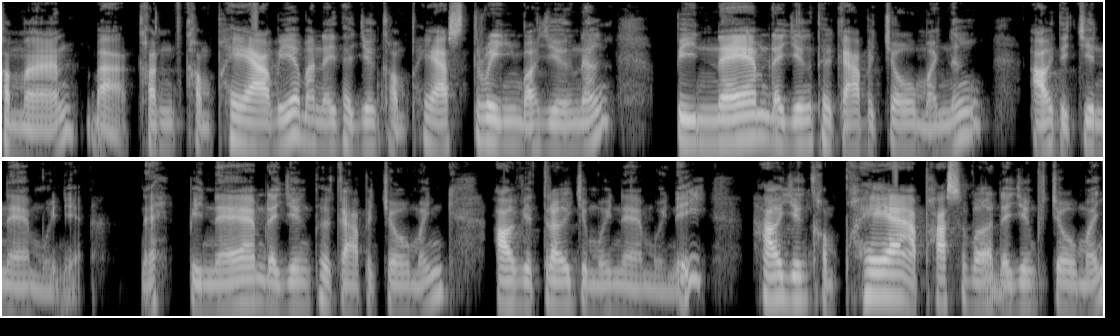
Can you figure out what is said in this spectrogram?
command បាទ compare វាបានន័យថាយើង compare string របស់យើងហ្នឹងពី name ដែលយើងធ្វើការបញ្ចូលមិញហ្នឹងឲ្យទៅជា name មួយនេះណាពី name ដែលយើងធ្វើការបញ្ចូលមិញឲ្យវាត្រូវជាមួយ name មួយនេះហើយយើង compare password ដែលយើងបញ្ចូលមិញ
